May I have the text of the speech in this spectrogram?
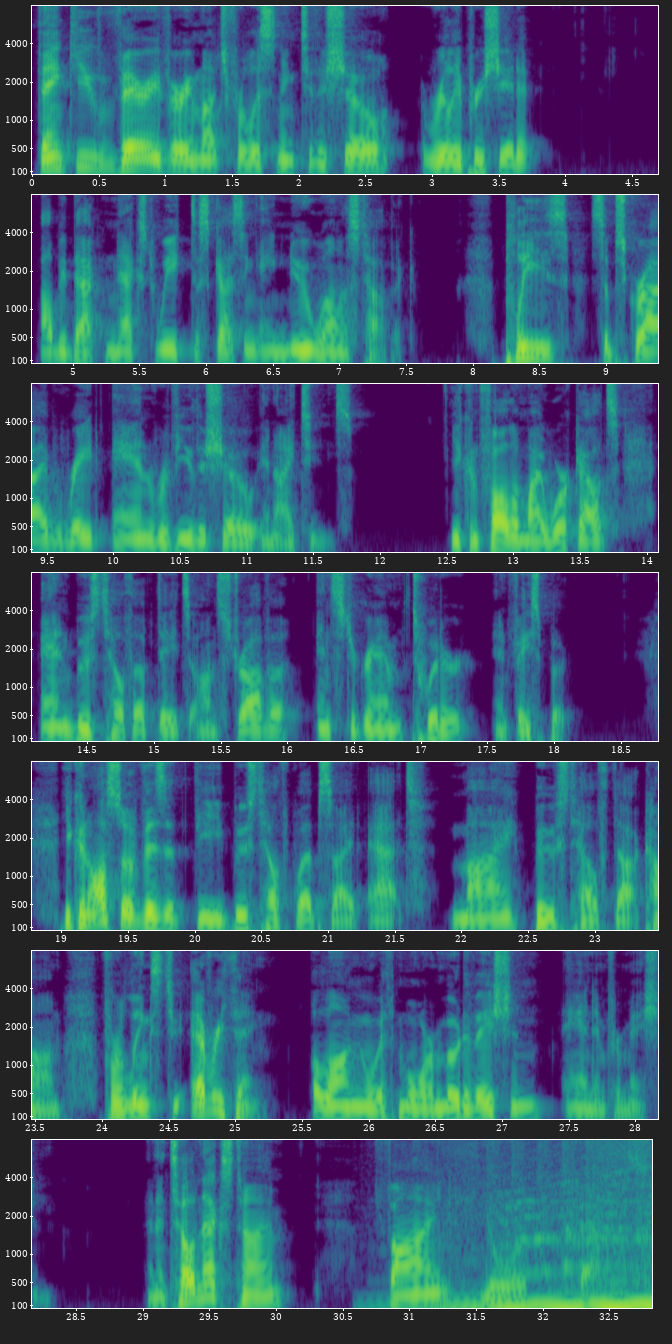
Thank you very, very much for listening to the show. Really appreciate it. I'll be back next week discussing a new wellness topic. Please subscribe, rate, and review the show in iTunes. You can follow my workouts and Boost Health updates on Strava, Instagram, Twitter, and Facebook. You can also visit the Boost Health website at myboosthealth.com for links to everything, along with more motivation and information. And until next time, find your balance.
